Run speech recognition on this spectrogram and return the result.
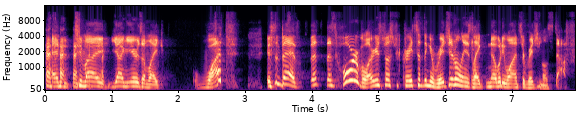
and to my young ears, I'm like, "What? Isn't that, that that's horrible? Are you supposed to create something original?" And he's like, "Nobody wants original stuff."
